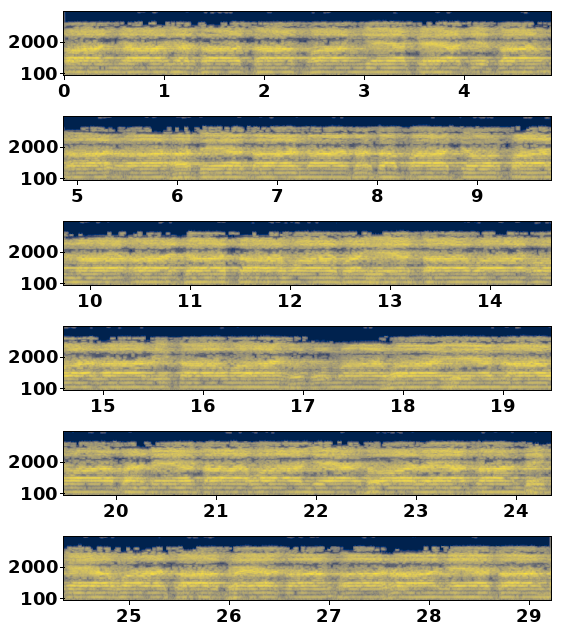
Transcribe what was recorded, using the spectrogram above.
ปัญญายะถาสัพพังเยเกจิสังขาราอเตตานาคตปัจจปันนาอาจาตาวาภเยตาวา เพสังขาราเนตังม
